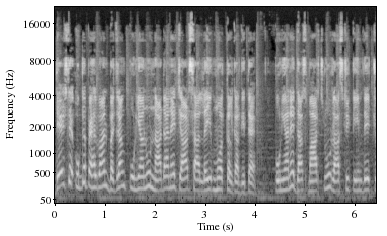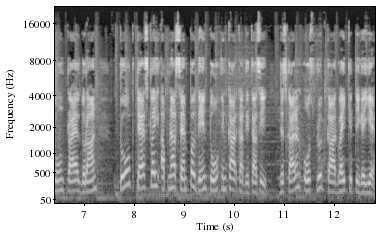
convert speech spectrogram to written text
ਦੇਸ਼ ਦੇ ਉੱਗੇ ਪਹਿਲਵਾਨ ਬਜਰੰਗ ਪੂਨੀਆ ਨੂੰ ਨਾਡਾ ਨੇ 4 ਸਾਲ ਲਈ ਮੁਅੱਤਲ ਕਰ ਦਿੱਤਾ ਹੈ। ਪੂਨੀਆ ਨੇ 10 ਮਾਰਚ ਨੂੰ ਰਾਸ਼ਟਰੀ ਟੀਮ ਦੇ ਚੋਣ ਟ੍ਰਾਇਲ ਦੌਰਾਨ ਡੋਪ ਟੈਸਟ ਲਈ ਆਪਣਾ ਸੈਂਪਲ ਦੇਣ ਤੋਂ ਇਨਕਾਰ ਕਰ ਦਿੱਤਾ ਸੀ, ਜਿਸ ਕਾਰਨ ਉਸ ਵਿਰੁੱਧ ਕਾਰਵਾਈ ਕੀਤੀ ਗਈ ਹੈ।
